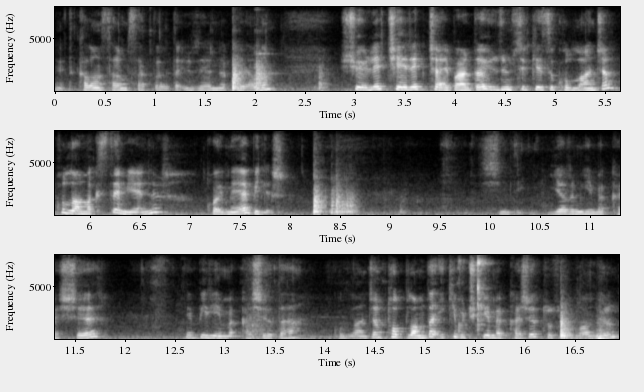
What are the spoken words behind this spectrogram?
Evet, kalan sarımsakları da üzerine koyalım. Şöyle çeyrek çay bardağı üzüm sirkesi kullanacağım. Kullanmak istemeyenler koymayabilir. Şimdi yarım yemek kaşığı ve bir yemek kaşığı daha kullanacağım. Toplamda iki buçuk yemek kaşığı tuz kullanıyorum.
